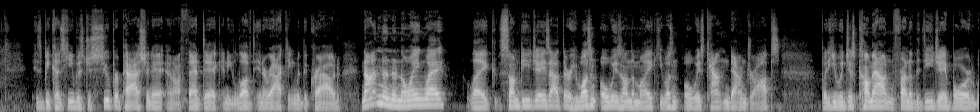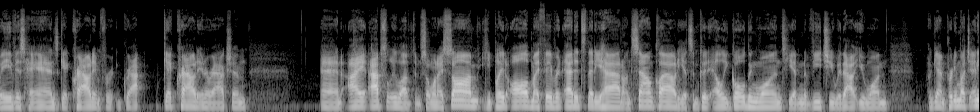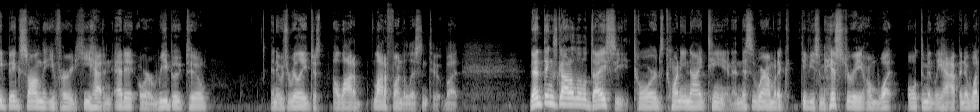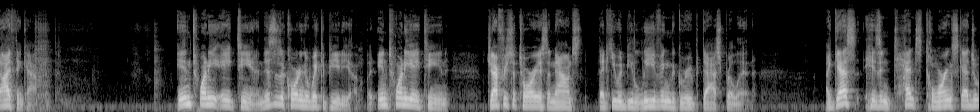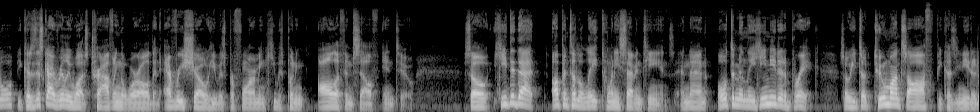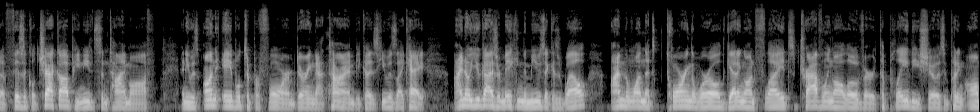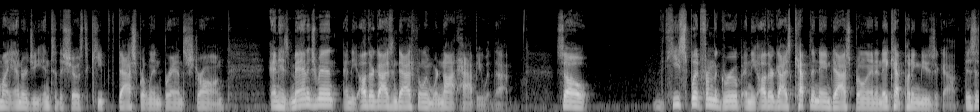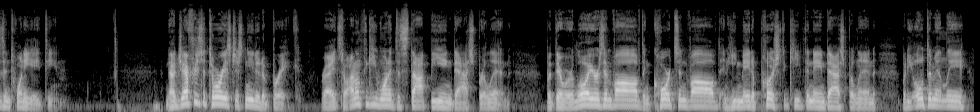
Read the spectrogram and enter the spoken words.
is because he was just super passionate and authentic and he loved interacting with the crowd. Not in an annoying way, like some DJs out there. He wasn't always on the mic, he wasn't always counting down drops, but he would just come out in front of the DJ board, wave his hands, get crowd for, get crowd interaction and I absolutely loved him. So when I saw him, he played all of my favorite edits that he had on SoundCloud. He had some good Ellie Goulding ones. He had an Avicii Without You one. Again, pretty much any big song that you've heard, he had an edit or a reboot to, and it was really just a lot of lot of fun to listen to. But then things got a little dicey towards 2019, and this is where I'm going to give you some history on what ultimately happened and what I think happened in 2018, and this is according to Wikipedia, but in 2018, Jeffrey Sutorius announced that he would be leaving the group Dash Berlin. I guess his intense touring schedule, because this guy really was traveling the world and every show he was performing, he was putting all of himself into. So he did that up until the late 2017s. And then ultimately, he needed a break. So he took two months off because he needed a physical checkup, he needed some time off, and he was unable to perform during that time because he was like, hey, I know you guys are making the music as well. I'm the one that's touring the world, getting on flights, traveling all over to play these shows and putting all my energy into the shows to keep Dash Berlin brand strong. And his management and the other guys in Dash Berlin were not happy with that. So he split from the group, and the other guys kept the name Dash Berlin and they kept putting music out. This is in 2018. Now, Jeffrey Sutorius just needed a break, right? So I don't think he wanted to stop being Dash Berlin. But there were lawyers involved and courts involved, and he made a push to keep the name Dash Berlin, but he ultimately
